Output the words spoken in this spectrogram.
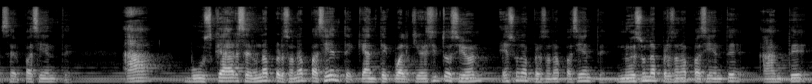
ser paciente, a buscar ser una persona paciente, que ante cualquier situación es una persona paciente, no es una persona paciente ante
